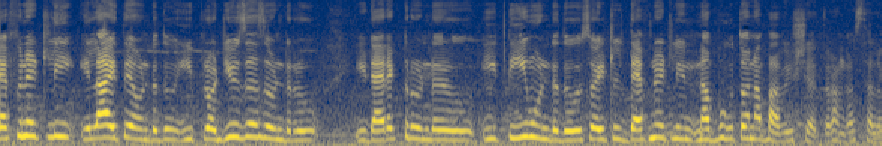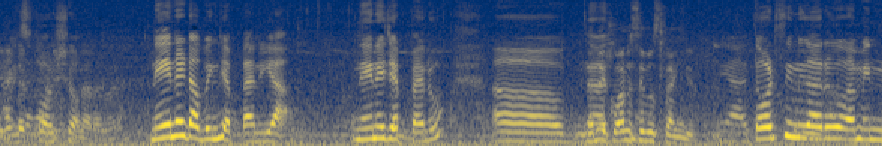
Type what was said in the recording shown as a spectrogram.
డెఫినెట్లీ ఇలా అయితే ఉండదు. ఈ ప్రొడ్యూసర్స్ ఉండరు ఈ డైరెక్టర్ ఉండరు ఈ టీం ఉండదు. సో ఇట్ డెఫినెట్లీ నా భూతో నా భవిష్యత్ రంగస్థలం ఫర్ షూర్ నేనే డబ్బింగ్ చెప్పాను యా నేనే చెప్పాను. తోడ్సిన్ గారు ఐ మీన్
